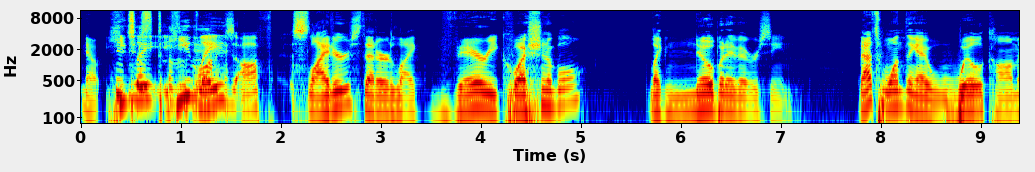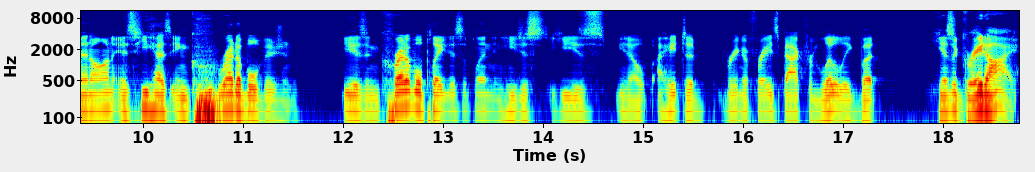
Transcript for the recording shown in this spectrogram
No, He he lay, he want lays off sliders that are like very questionable, like nobody I've ever seen. That's one thing I will comment on is he has incredible vision. He has incredible plate discipline, and he just he's you know I hate to bring a phrase back from Little League, but he has a great eye.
